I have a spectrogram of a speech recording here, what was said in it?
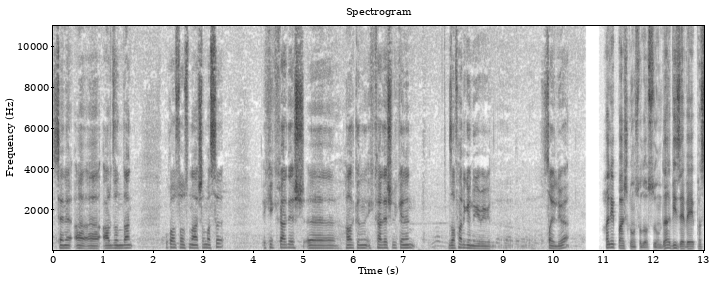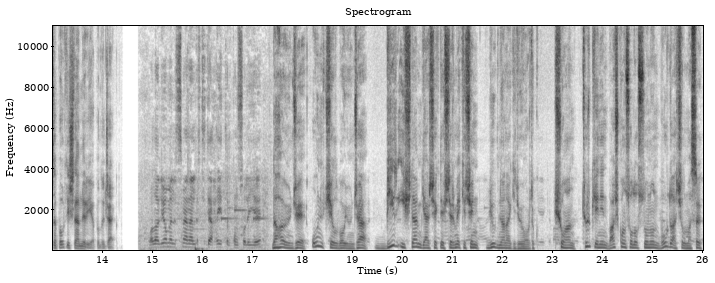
sene a- ardından bu konsolosluğun açılması iki kardeş e, halkının, iki kardeş ülkenin zafer günü gibi e, sayılıyor. Halep Başkonsolosluğu'nda vize ve pasaport işlemleri yapılacak. Daha önce 13 yıl boyunca bir işlem gerçekleştirmek için Lübnan'a gidiyorduk. Şu an Türkiye'nin başkonsolosluğunun burada açılması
